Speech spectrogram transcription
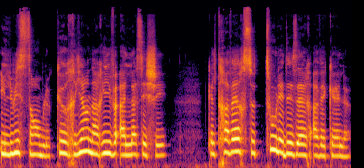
Il lui semble que rien n'arrive à l'assécher, qu'elle traverse tous les déserts avec elle,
